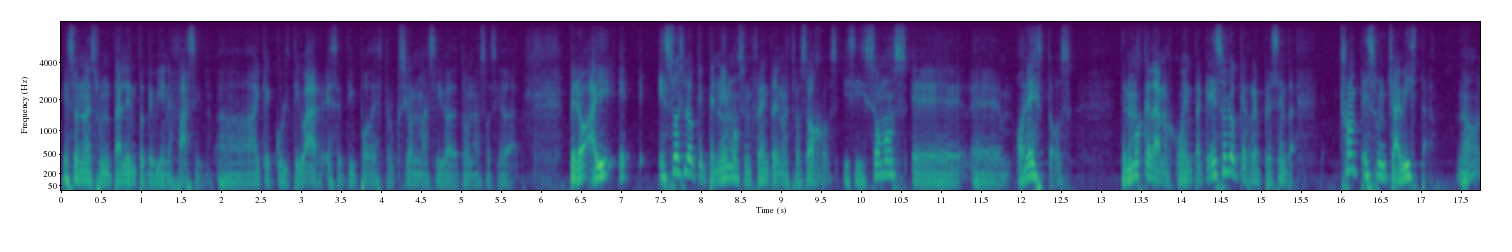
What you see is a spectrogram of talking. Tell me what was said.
eso no es un talento que viene fácil. Ah, hay que cultivar ese tipo de destrucción masiva de toda una sociedad. Pero ahí, eh, eh, eso es lo que tenemos enfrente de nuestros ojos. Y si somos eh, honestos, tenemos que darnos cuenta que eso es lo que representa. Trump es un chavista. ¿No?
